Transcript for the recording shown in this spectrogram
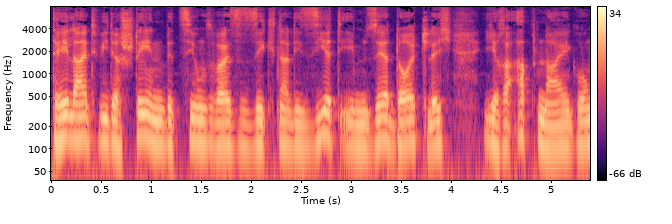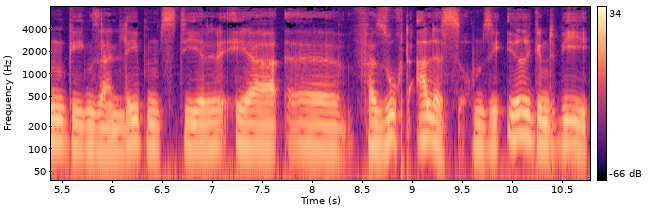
Daylight widerstehen beziehungsweise signalisiert ihm sehr deutlich ihre Abneigung gegen seinen Lebensstil. Er äh, versucht alles, um sie irgendwie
